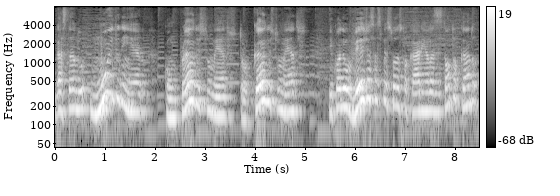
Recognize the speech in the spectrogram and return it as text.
gastando muito dinheiro, comprando instrumentos, trocando instrumentos, e quando eu vejo essas pessoas tocarem, elas estão tocando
